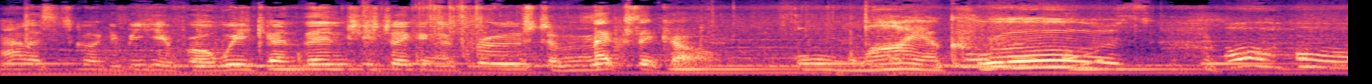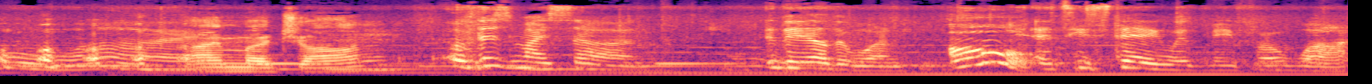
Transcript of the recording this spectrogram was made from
Alice is going to be here for a week, and then she's taking a cruise to Mexico. Oh, my, a cruise. Oh, my. I'm uh, John. Oh, this is my son. The other one. Oh. Yes, he's staying with me for a while.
